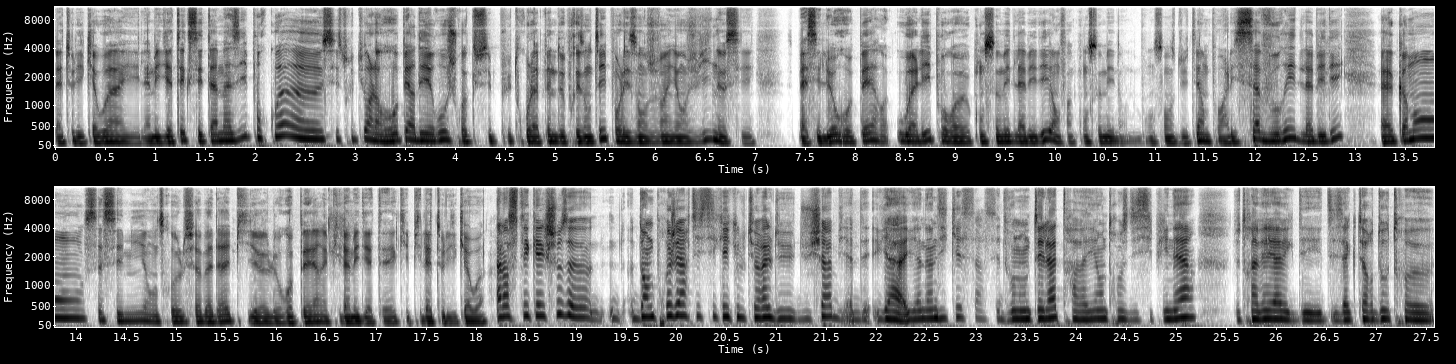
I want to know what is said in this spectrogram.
L'atelier Kawa et la médiathèque, c'est Amazé. Pourquoi ces structures? Alors, repère des héros, je crois que c'est plus trop la peine de présenter pour les angevins et angevines. Bah, c'est le repère où aller pour euh, consommer de la BD, enfin consommer dans le bon sens du terme, pour aller savourer de la BD. Euh, comment ça s'est mis entre le Shabada et puis euh, le repère, et puis la médiathèque, et puis l'atelier Kawa? Alors c'était quelque chose dans le projet artistique et culturel du, du CHAB, il y a, y d'indiquer ça, cette volonté-là de travailler en transdisciplinaire, de travailler avec des, acteurs d'autres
